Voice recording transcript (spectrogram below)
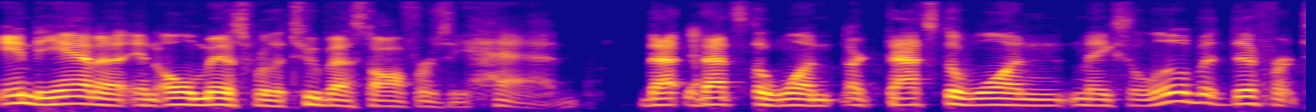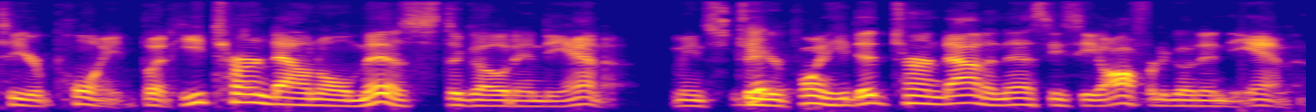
Indiana and Ole Miss were the two best offers he had. That yep. that's the one like that's the one makes a little bit different to your point, but he turned down Ole Miss to go to Indiana. I mean, to your point, he did turn down an SEC offer to go to Indiana.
